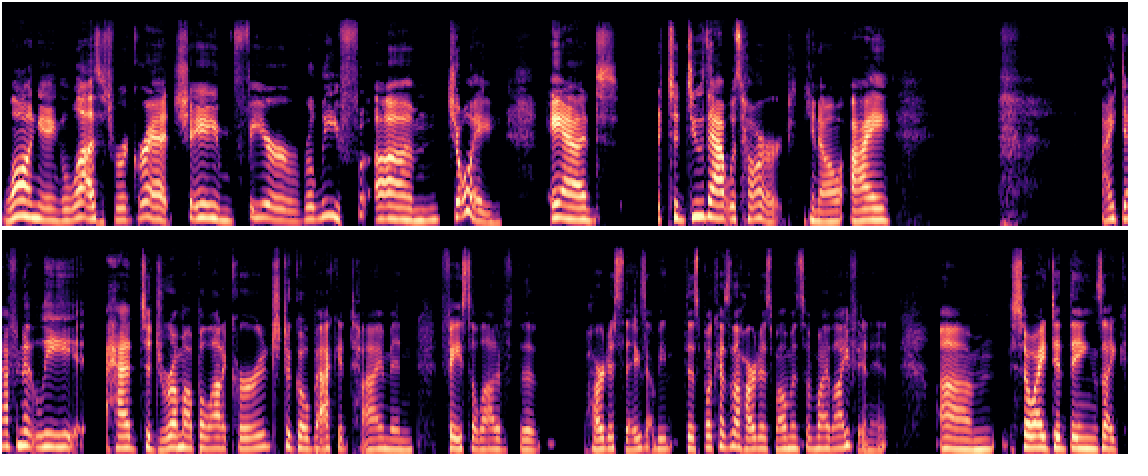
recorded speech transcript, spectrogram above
longing, lust, regret, shame, fear, relief, um, joy. And to do that was hard. You know, I I definitely had to drum up a lot of courage to go back in time and face a lot of the hardest things. I mean, this book has the hardest moments of my life in it. Um, so I did things like,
